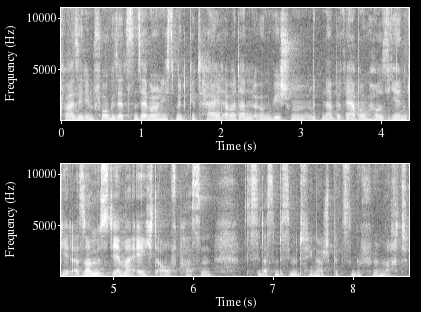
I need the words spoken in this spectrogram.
quasi dem Vorgesetzten selber noch nichts mitgeteilt, aber dann irgendwie schon mit einer Bewerbung hausieren geht. Also da müsst ihr immer echt aufpassen, dass ihr das ein bisschen mit Fingerspitzengefühl macht.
